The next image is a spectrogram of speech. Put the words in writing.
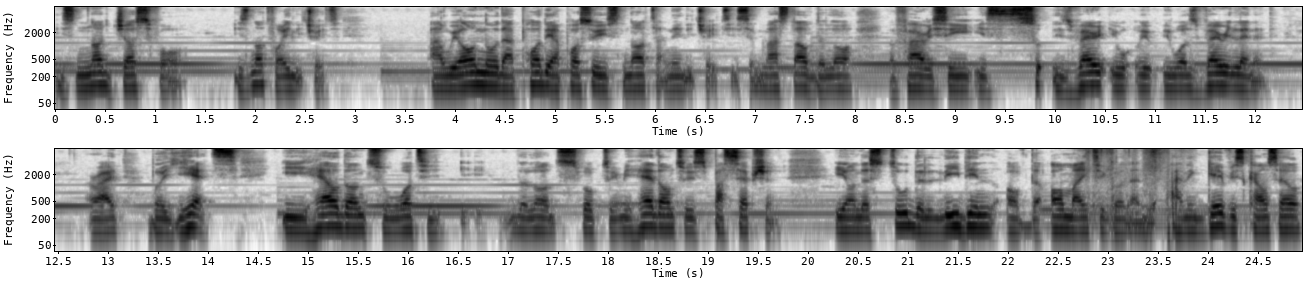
is not just for is not for illiterates and we all know that Paul the Apostle is not an illiterate. He's a master of the law, a Pharisee. Is is very he, he was very learned, all right. But yet he held on to what he, the Lord spoke to him. He held on to his perception. He understood the leading of the Almighty God and, and he gave his counsel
